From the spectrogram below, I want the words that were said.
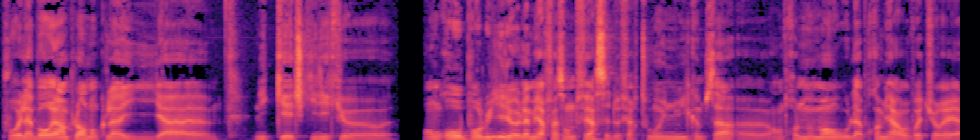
pour élaborer un plan. Donc là, il y a Nick Cage qui dit que, en gros, pour lui, la meilleure façon de faire, c'est de faire tout en une nuit comme ça, euh, entre le moment où la première voiture est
